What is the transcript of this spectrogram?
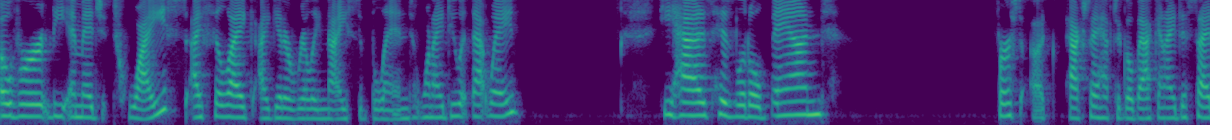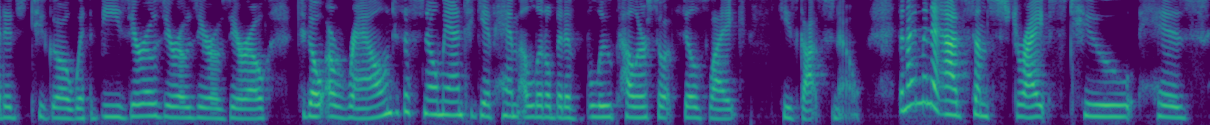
over the image twice. I feel like I get a really nice blend when I do it that way. He has his little band First, uh, actually, I have to go back and I decided to go with B0000 to go around the snowman to give him a little bit of blue color so it feels like he's got snow. Then I'm going to add some stripes to his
